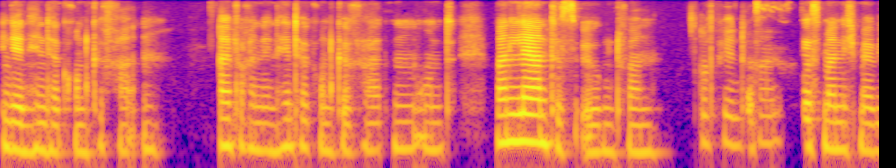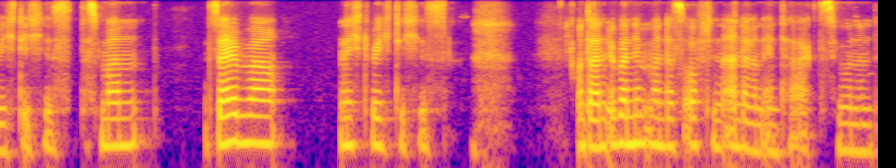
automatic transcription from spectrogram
in den Hintergrund geraten. Einfach in den Hintergrund geraten und man lernt es irgendwann, Auf jeden dass Fall. dass man nicht mehr wichtig ist, dass man selber nicht wichtig ist. Und dann übernimmt man das oft in anderen Interaktionen,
